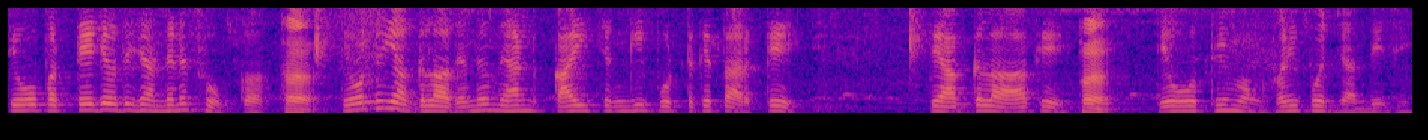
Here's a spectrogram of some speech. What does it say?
ਤੇ ਉਹ ਪੱਤੇ ਜੇ ਉਹਦੇ ਜਾਂਦੇ ਨੇ ਸੁੱਕ। ਹਾਂ। ਤੇ ਉਹਨੂੰ ਹੀ ਅੱਗ ਲਾ ਦਿੰਦੇ ਹੁੰਦੇ ਹਨ ਕਾਈ ਚੰਗੀ ਪੁੱਟ ਕੇ ਧਰ ਕੇ ਤੇ ਅੱਗ ਲਾ ਕੇ ਹਾਂ। ਤੇ ਉਹ ਉੱਥੇ ਹੀ ਮੂੰਗਫਲੀ ਭੁੱਜ ਜਾਂਦੀ ਸੀ।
